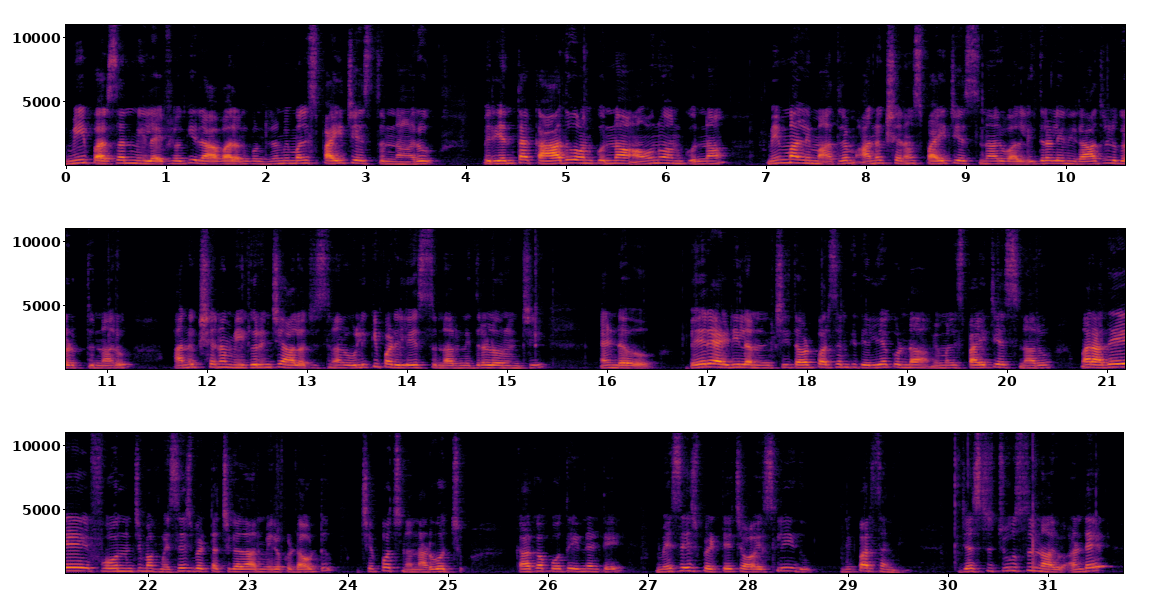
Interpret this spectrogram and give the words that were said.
మీ పర్సన్ మీ లైఫ్లోకి రావాలనుకుంటున్నారు. మిమ్మల్ని స్పై చేస్తున్నారు. మీరు ఎంత కాదు అనుకున్నా అవును అనుకున్నా మిమ్మల్ని మాత్రం అనుక్షణం స్పై చేస్తున్నారు. వాళ్ళు నిద్రలేని రాత్రులు గడుపుతున్నారు. అనుక్షణం మీ గురించి ఆలోచిస్తున్నారు. ఉలికిపడి లేస్తున్నారు నిద్రలో నుంచి. అండ్ వేరే ఐడీల నుంచి థర్డ్ పర్సన్కి తెలియకుండా మిమ్మల్ని స్పై చేస్తున్నారు. మరి అదే ఫోన్ నుంచి మాకు మెసేజ్ పెట్టచ్చు కదా అని మీరు ఒక డౌట్ చెప్పొచ్చు నన్ను అడగొచ్చు. కాకపోతే ఏంటంటే మెసేజ్ పెట్టే చాయిస్ లేదు మీ పర్సన్కి. జస్ట్ చూస్తున్నారు. అంటే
